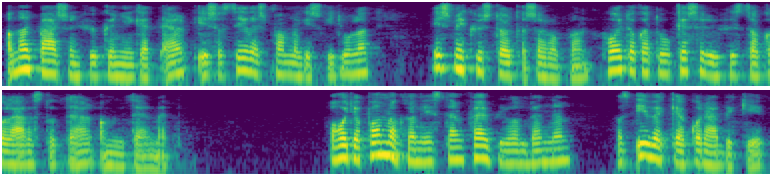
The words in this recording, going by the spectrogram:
A nagy bársonyfű könnyégett el, és a széles pamlag is kigyulladt, és még füstölt a sarokban. Folytogató, keserű füstszakkal árasztotta el a műtermet. Ahogy a pamlagra néztem, felvillant bennem az évekkel korábbi kép.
